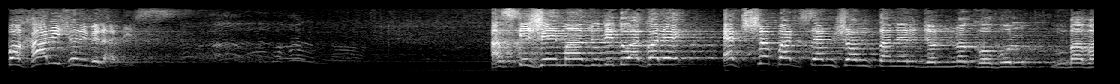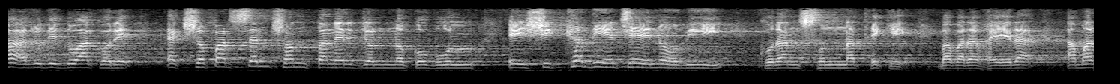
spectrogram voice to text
বখারি শরীফের হাদিস। আজকে সেই মা যদি দোয়া করে, একশো পার্সেন্ট সন্তানের জন্য কবুল। বাবা যদি দোয়া করে, একশো পার্সেন্ট সন্তানের জন্য কবুল। এই শিক্ষা দিয়েছে নবী কোরআন সন্না থেকে। বাবারা ভাইয়েরা আমার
